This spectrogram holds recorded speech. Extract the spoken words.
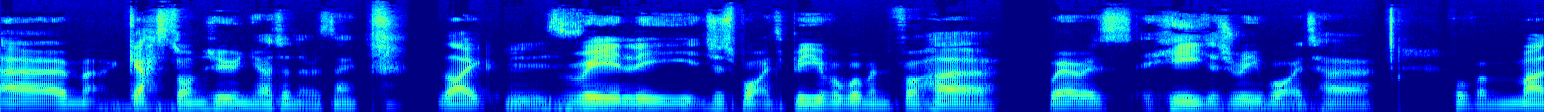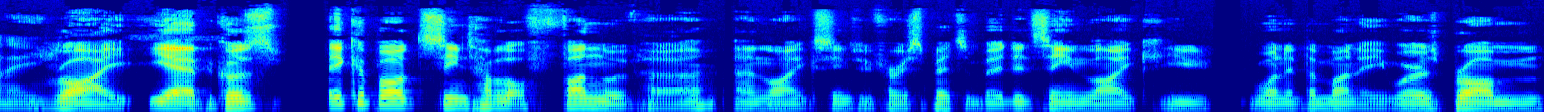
um, Gaston Junior, I don't know his name, like Hmm. really just wanted to be with a woman for her, whereas he just really wanted her for the money. Right, yeah, because Ichabod seemed to have a lot of fun with her and like seemed to be very spitting, but it did seem like he wanted the money, whereas Brom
